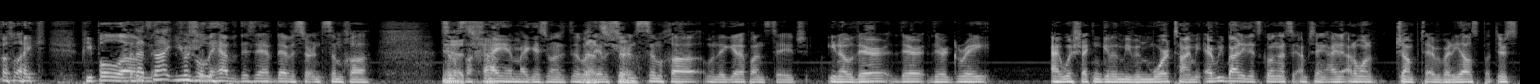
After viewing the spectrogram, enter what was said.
but- like people. Um, But that's not first of all, usually- they have. They have they have a certain simcha. Yeah, that's true. Chaim, I guess you want to. But they have a certain true. simcha when they get up on stage. You know, they're they're they're great. I wish I can give them even more time. Everybody that's going on, stage- I'm saying I, I don't want to jump to everybody else, but there's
